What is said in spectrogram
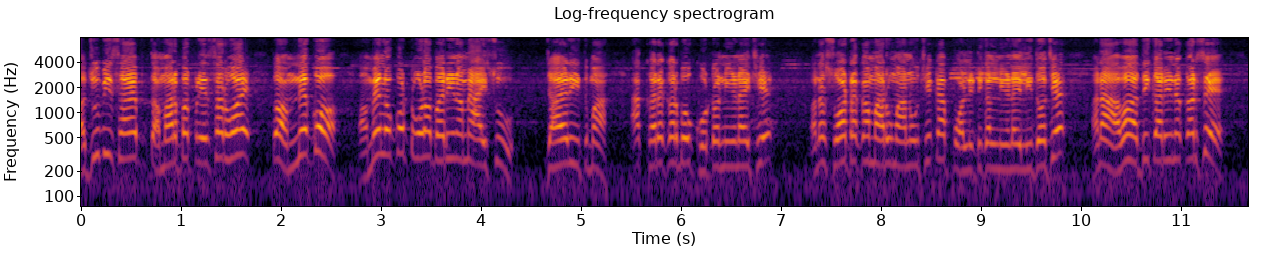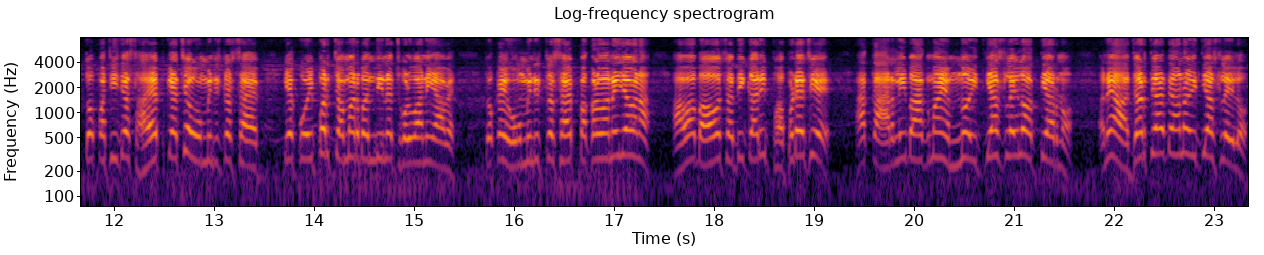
હજુ બી સાહેબ તમારા પર પ્રેશર હોય તો અમને કહો. અમે લોકો ટોળા ભરીને અમે આવીશું જાહેર હિતમાં આ ખરેખર બહુ ખોટો નિર્ણય છે અને સો ટકા મારું માનવું છે કે આ પોલિટિકલ નિર્ણય લીધો છે અને આવા અધિકારીને કરશે તો પછી જે સાહેબ કહે છે હોમ મિનિસ્ટર સાહેબ, કે કોઈ પર ચમરબંધીને નહીં આવે. તો કંઈ હોમ મિનિસ્ટર સાહેબ પકડવા નહીં જવાના. આવા બાહોશ અધિકારી ફફડે છે. આ કારલી બાગમાં એમનો ઇતિહાસ લઈ લો અત્યારનો. અને હાજર થયા ત્યાંનો ઇતિહાસ લઈ લો.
